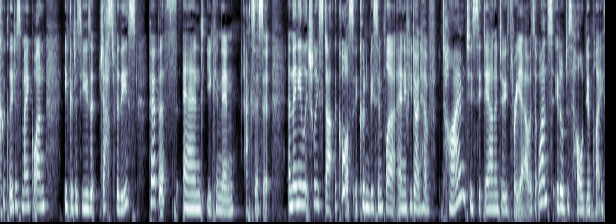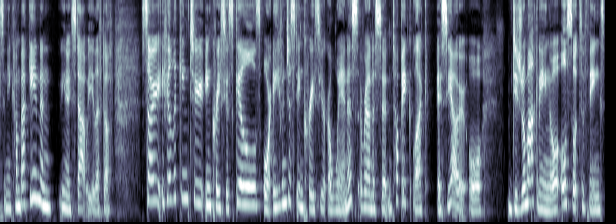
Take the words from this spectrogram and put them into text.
quickly just make one. You could just use it just for this purpose and you can then access it. And then you literally start the course. It couldn't be simpler. And if you don't have time to sit down and do three hours at once, it'll just hold your place and you come back in and, you know, start where you left off. So, if you're looking to increase your skills or even just increase your awareness around a certain topic like SEO or digital marketing or all sorts of things,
